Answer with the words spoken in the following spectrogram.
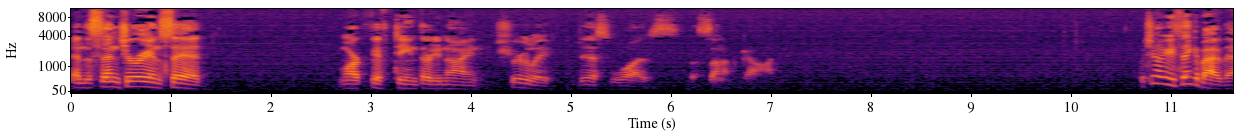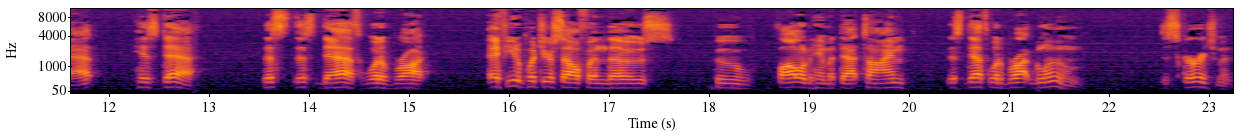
And the centurion said, Mark 15:39, truly this was the Son of God. But you know, you think about that, his death, this this death would have brought if you'd have put yourself in those who followed him at that time, this death would have brought gloom, discouragement,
